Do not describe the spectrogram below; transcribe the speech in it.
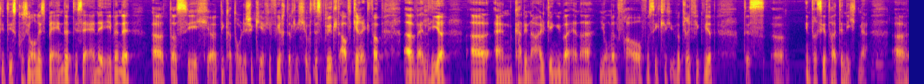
die Diskussion ist beendet. Diese eine Ebene, dass sich äh, die katholische Kirche fürchterlich über das Bild aufgeregt hat, äh, weil hier ein Kardinal gegenüber einer jungen Frau offensichtlich übergriffig wird. Das interessiert heute nicht mehr. Äh,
